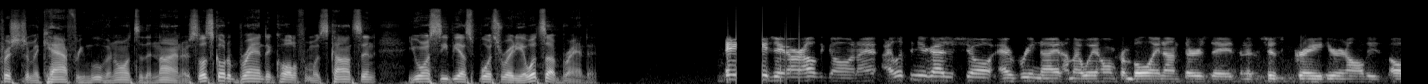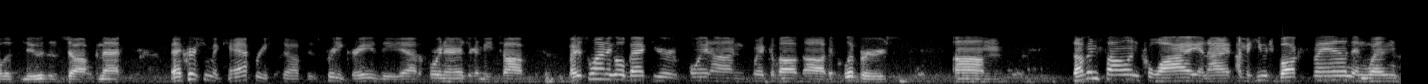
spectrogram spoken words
Christian McCaffrey moving on to the Niners. Let's go to Brandon caller from Wisconsin. You're on CBS Sports Radio. What's up, Brandon? Hey, JR. How's it going? I, I listen to your guys' show every night on my way home from bowling on Thursdays, and it's just great hearing all these all this news and stuff. And that that Christian McCaffrey stuff is pretty crazy. Yeah, the 49ers are going to be tough. But I just wanted to go back to your point on quick about uh, the Clippers. Um, so I've been following Kawhi, and I, I'm a huge Bucks fan. And when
